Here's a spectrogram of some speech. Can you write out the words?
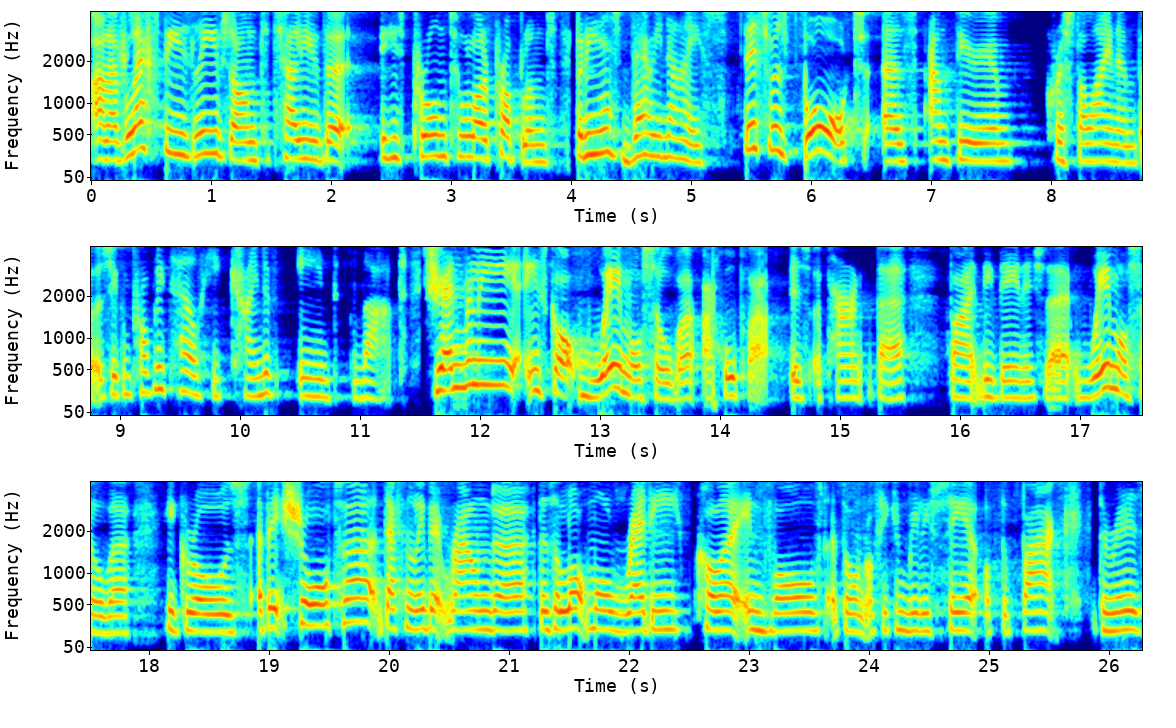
And I've left these leaves on to tell you that he's prone to a lot of problems, but he is very nice. This was bought as Anthurium crystallinum, but as you can probably tell, he kind of ain't that. Generally, he's got way more silver. I hope that is apparent there by the veinage there. Way more silver. He grows a bit shorter, definitely a bit rounder. There's a lot more reddy colour involved. I don't know if you can really see it up the back. There is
